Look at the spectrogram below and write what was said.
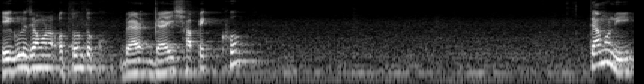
এগুলো যেমন অত্যন্ত ব্যয়- সাপেক্ষ, তেমনি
